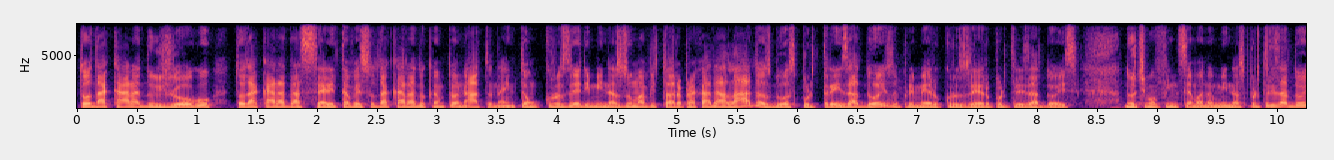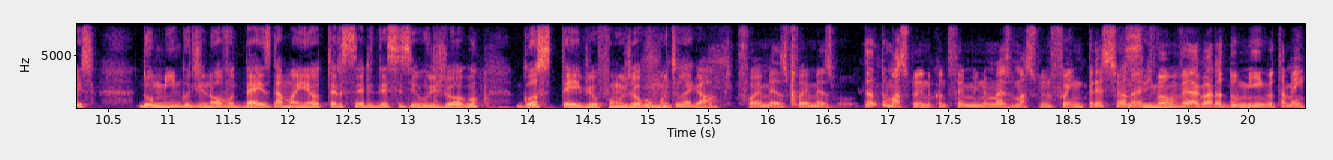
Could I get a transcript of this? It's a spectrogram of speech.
toda a cara do jogo, toda a cara da série talvez toda a cara do campeonato, né? Então, Cruzeiro e Minas, uma vitória para cada lado, as duas por 3 a 2 o primeiro Cruzeiro por 3 a 2 no último fim de semana o Minas por 3 a 2 Domingo, de novo, 10 da manhã, o terceiro e decisivo jogo. Gostei, viu? Foi um jogo muito legal. Foi mesmo, foi mesmo. Tanto o masculino quanto o feminino, mas o masculino foi impressionante. Sim. Vamos ver agora domingo também,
